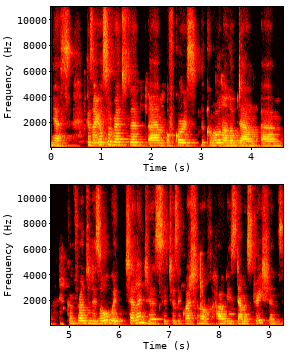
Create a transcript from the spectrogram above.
Yes, because I also read that, um, of course, the Corona lockdown um, confronted us all with challenges, such as the question of how these demonstrations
